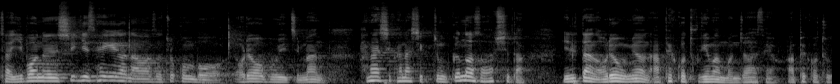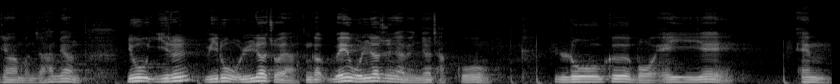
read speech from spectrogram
자, 2번은 식이 3개가 나와서 조금 뭐 어려워 보이지만 하나씩 하나씩 좀 끊어서 합시다. 일단 어려우면 앞에 거 두 개만 먼저 하세요. 앞에 거 두 개만 먼저 하면 요 2를 위로 올려줘야 그러니까 왜 올려주냐면요. 자꾸 로그 뭐 a의 m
